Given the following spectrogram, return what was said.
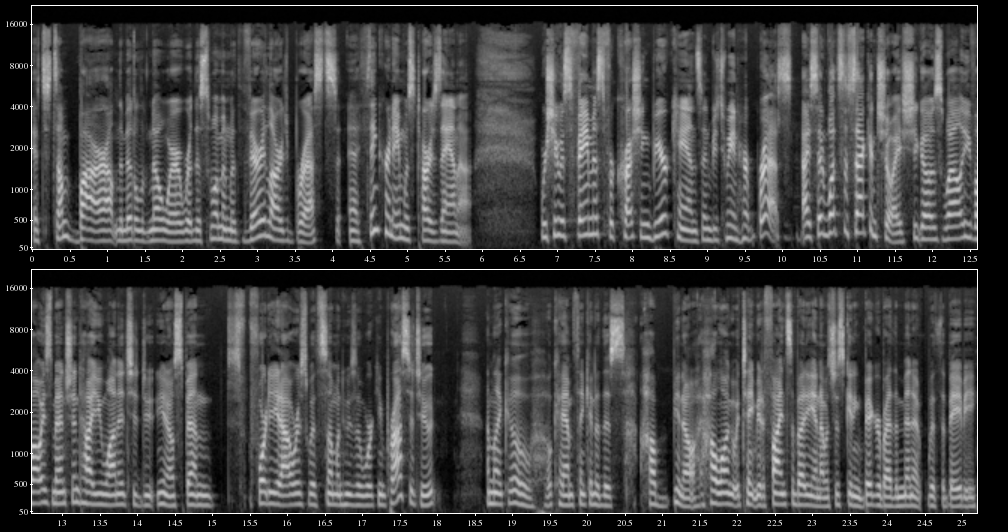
It's some bar out in the middle of nowhere where this woman with very large breasts, I think her name was Tarzana where she was famous for crushing beer cans in between her breasts. I said, "What's the second choice?" She goes, "Well, you've always mentioned how you wanted to do, you know, spend 48 hours with someone who's a working prostitute." I'm like, "Oh, okay, I'm thinking of this how, you know, how long it would take me to find somebody and I was just getting bigger by the minute with the baby."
